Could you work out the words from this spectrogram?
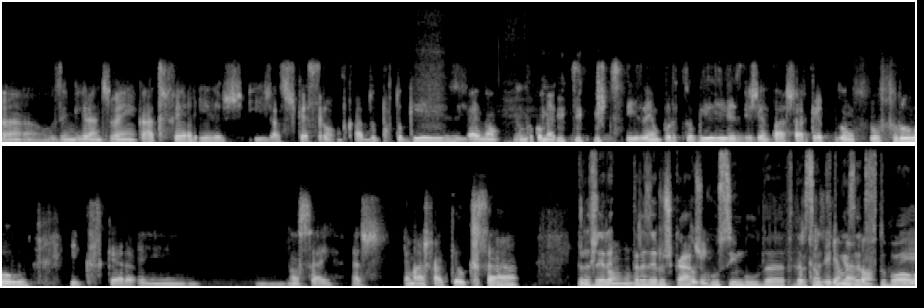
uh, os imigrantes vêm cá de férias e já se esqueceram um bocado do português e aí não lembro como é que se diz em português e a gente a achar que é tudo um frufru e que se querem, não sei, é mais fácil aquilo que são. Trazer, estão, trazer os carros ali, com o símbolo da Federação Portuguesa de Futebol,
